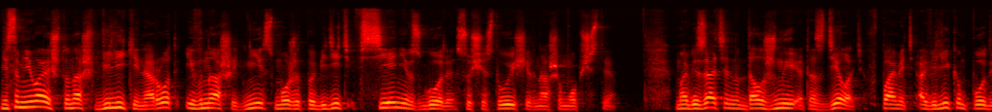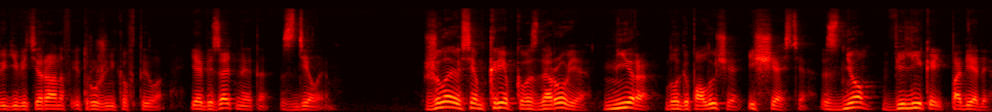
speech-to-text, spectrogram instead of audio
Не сомневаюсь, что наш великий народ и в наши дни сможет победить все невзгоды, существующие в нашем обществе. Мы обязательно должны это сделать в память о великом подвиге ветеранов и тружеников тыла. И обязательно это сделаем. Желаю всем крепкого здоровья, мира, благополучия и счастья. С Днем Великой Победы!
